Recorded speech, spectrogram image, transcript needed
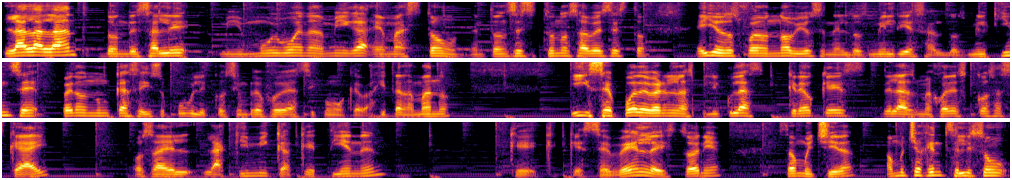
La La Land, donde sale mi muy buena amiga Emma Stone. Entonces, si tú no sabes esto, ellos dos fueron novios en el 2010 al 2015, pero nunca se hizo público, siempre fue así como que bajita la mano. Y se puede ver en las películas, creo que es de las mejores cosas que hay. O sea, la química que tienen, que, que, se ve en la historia, está muy chida. A mucha gente se le hizo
